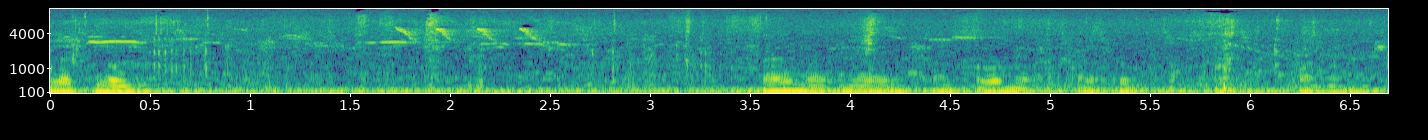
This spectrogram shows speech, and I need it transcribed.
lực nùng Hãy subscribe cho kênh Ghiền Mì Gõ Để không bỏ lỡ những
